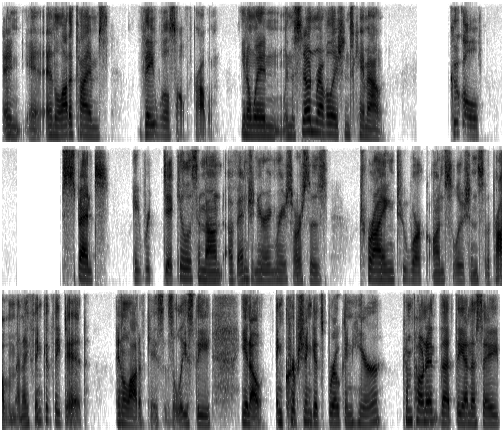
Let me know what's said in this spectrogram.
and and a lot of times they will solve the problem. You know, when when the Snowden revelations came out, Google spent a ridiculous amount of engineering resources trying to work on solutions to the problem. And I think that they did in a lot of cases. At least the, you know, encryption gets broken here component that the NSA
